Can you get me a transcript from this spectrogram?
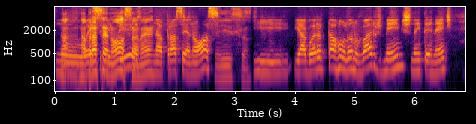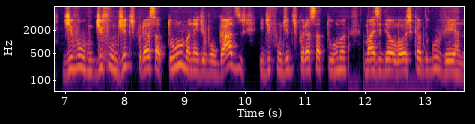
no na, na Praça é Nossa, né? Na Praça é Nossa. Isso. E, e agora tá rolando vários memes na internet difundidos por essa turma, né, divulgados e difundidos por essa turma mais ideológica do governo.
